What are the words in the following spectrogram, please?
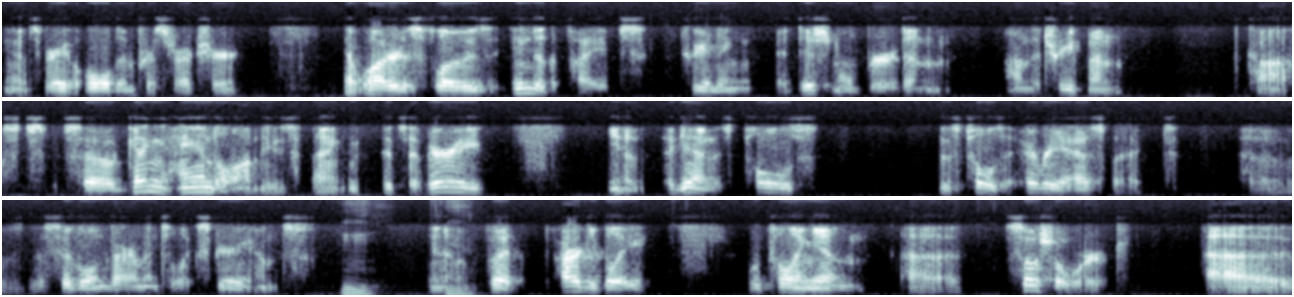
You know, it's very old infrastructure. That water just flows into the pipes, creating additional burden on the treatment costs. So getting a handle on these things, it's a very, you know, again, this pulls this pulls every aspect of the civil environmental experience. Mm. You know, yeah. but arguably, we're pulling in uh, social work. Uh,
